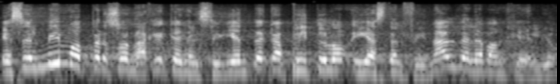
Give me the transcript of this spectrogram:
es el mismo personaje que en el siguiente capítulo y hasta el final del Evangelio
